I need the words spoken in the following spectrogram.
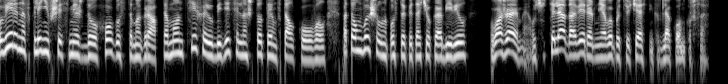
Уверенно вклинившись между Хогустом и Граптом, он тихо и убедительно что-то им втолковывал. Потом вышел на пустой пятачок и объявил «Уважаемые, учителя доверили мне выбрать участников для конкурса».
